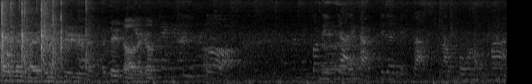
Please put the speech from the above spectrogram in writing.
เราไปไหนคืออาเจ้ต่อเลยครับ ก็ก็ดีใจค่ะที่ได้ไปกราบเราโคงหลงมาก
